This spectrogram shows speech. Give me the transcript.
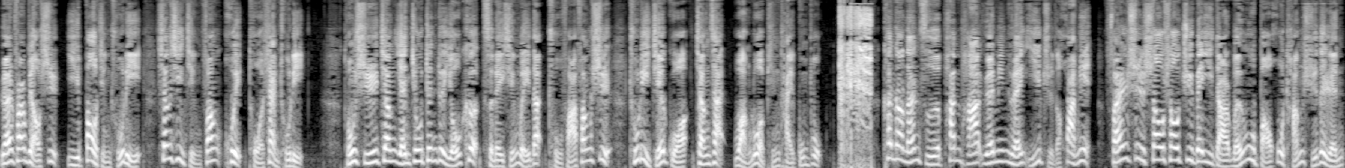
园方表示已报警处理，相信警方会妥善处理。同时将研究针对游客此类行为的处罚方式，处理结果将在网络平台公布。看到男子攀爬圆明园遗址的画面，凡是稍稍具备一点文物保护常识的人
